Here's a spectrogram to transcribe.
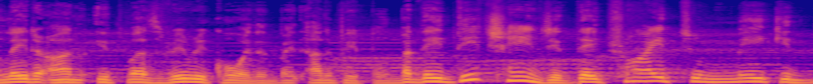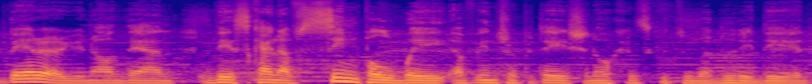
Later on, it was re-recorded by other people, but they did change it. They tried to make it better, you know, than this kind of simple way of interpretation Ohridski Trubaduri did.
